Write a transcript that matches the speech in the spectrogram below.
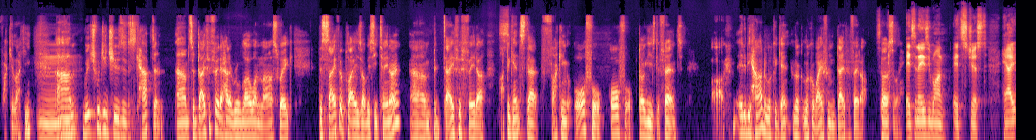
Fuck you, lucky. Um, which would you choose as captain? Um, so Dave Fifita had a real low one last week. The safer play is obviously Tino, um, but Dave Fifita up against that fucking awful, awful doggies defense. Uh, it'd be hard to look again, look look away from Dave Fifita personally. It's an easy one. It's just how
